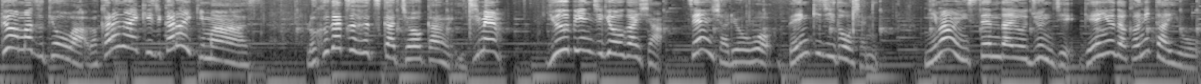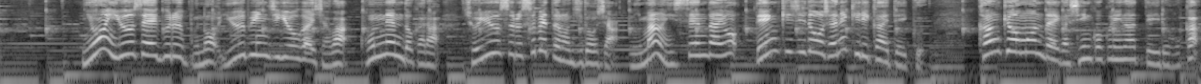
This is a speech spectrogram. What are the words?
ではまず今日はわからない記事からいきます6月2日朝刊一面郵便事業会社全車両を電気自動車に2万1000台を順次原油高に対応日本郵政グループの郵便事業会社は今年度から所有する全ての自動車2万1000台を電気自動車に切り替えていく。環境問題が深刻になっているほか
